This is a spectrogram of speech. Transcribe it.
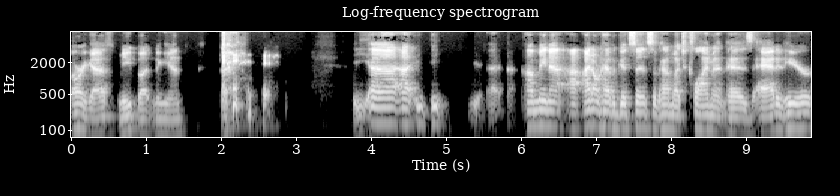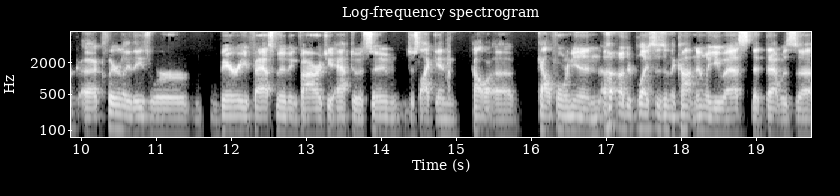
Sorry, guys, mute button again. uh, I, I mean, I, I, don't have a good sense of how much climate has added here. Uh, clearly, these were very fast moving fires. You have to assume, just like in uh, California and other places in the continental U.S., that that was uh,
